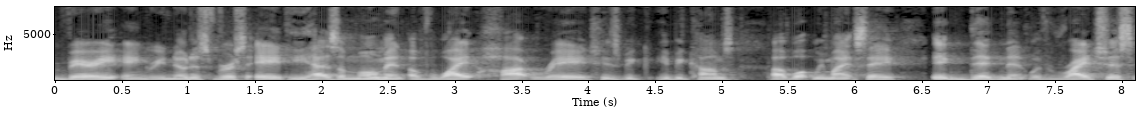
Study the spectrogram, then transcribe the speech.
very angry. Notice verse 8. He has a moment of white hot rage. He's be- he becomes uh, what we might say indignant with righteous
